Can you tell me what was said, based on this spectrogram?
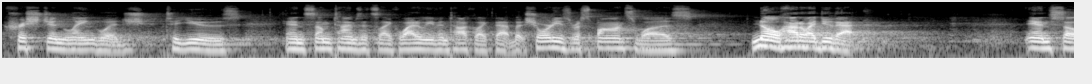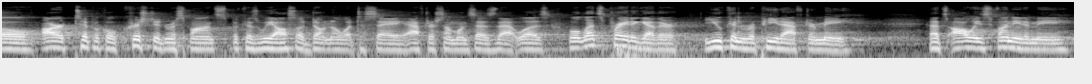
Christian language to use. And sometimes it's like, why do we even talk like that? But Shorty's response was, no, how do I do that? And so our typical Christian response, because we also don't know what to say after someone says that, was, well, let's pray together. You can repeat after me. That's always funny to me.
